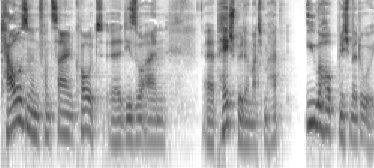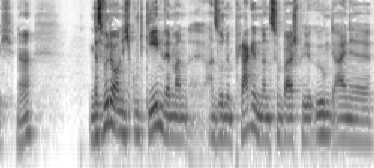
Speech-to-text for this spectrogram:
Tausenden von Zeilen Code, äh, die so ein äh, Page-Builder manchmal hat, überhaupt nicht mehr durch. Ne? Und das würde auch nicht gut gehen, wenn man an so einem Plugin dann zum Beispiel irgendeine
